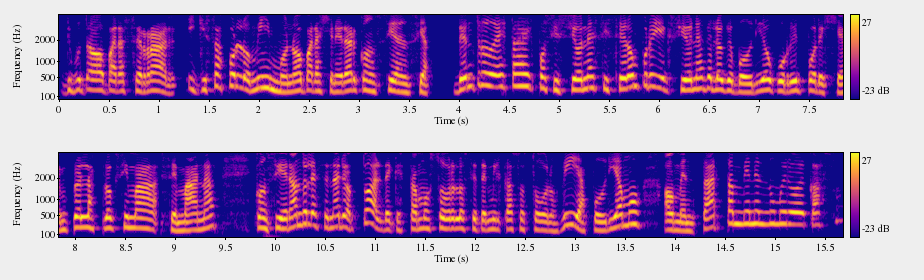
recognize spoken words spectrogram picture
Diputado, para cerrar, y quizás por lo mismo, ¿no? Para generar conciencia, dentro de estas exposiciones se hicieron proyecciones de lo que podría ocurrir, por ejemplo, en las próximas semanas, considerando el escenario actual de que estamos sobre los 7.000 casos todos los días. ¿Podríamos aumentar también el número de casos?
